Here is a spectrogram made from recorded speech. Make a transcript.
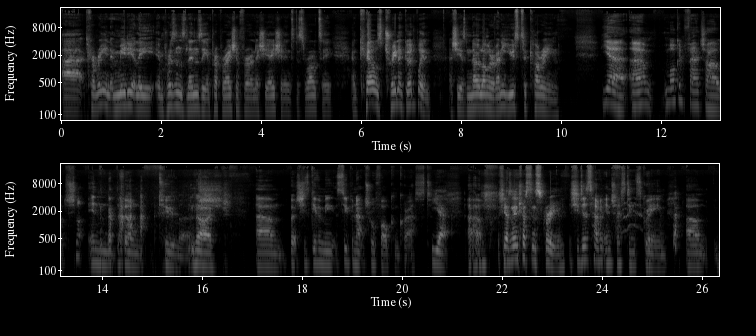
Uh, Corinne immediately imprisons Lindsay in preparation for her initiation into the sorority and kills Trina Goodwin as she is no longer of any use to Corrine. Yeah, um, Morgan Fairchild. She's not in the film too much. No. Um, but she's given me Supernatural Falcon Crest. Yeah, Um, she has an interesting scream. she does have an interesting scream. Um, do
